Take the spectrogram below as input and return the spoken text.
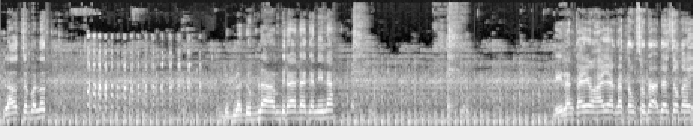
laut sa balot. Dubla-dubla ang birada ganina. Di lang kayo hayag atong suga guys okay.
